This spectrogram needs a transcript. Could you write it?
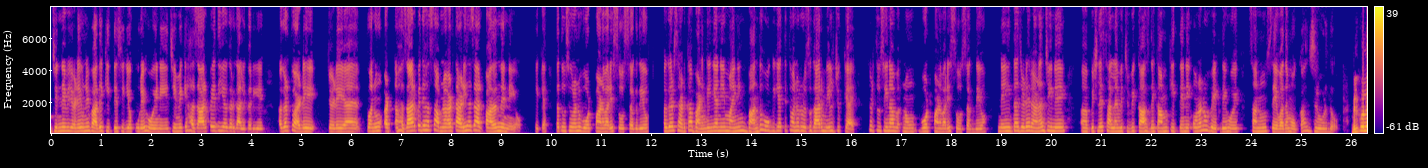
ਜਿੰਨੇ ਵੀ ਜਿਹੜੇ ਉਹਨੇ ਵਾਅਦੇ ਕੀਤੇ ਸੀਗੇ, ਉਹ ਪੂਰੇ ਹੋਏ ਨੇ। ਜਿਵੇਂ ਕਿ 1000 ਰੁਪਏ ਦੀ ਅਗਰ ਗੱਲ ਕਰੀਏ, ਅਗਰ ਤੁਹਾਡੇ ਜਿਹੜੇ ਹੈ ਤੁਹਾਨੂੰ 1000 ਰੁਪਏ ਦੇ ਹਿਸਾਬ ਨਾਲ 48000 ਪਾ ਦਿੰਦੇ ਨੇ ਉਹ, ਠੀਕ ਹੈ? ਤਾਂ ਤੁਸੀਂ ਉਹਨਾਂ ਨੂੰ ਵੋਟ ਪਾਉਣ ਬਾਰੇ ਸੋਚ ਸਕਦੇ ਹੋ। ਅਗਰ ਸੜਕਾਂ ਬਣ ਗਈਆਂ ਨੇ ਮਾਈਨਿੰਗ ਬੰਦ ਹੋ ਗਈ ਹੈ ਤੇ ਤੁਹਾਨੂੰ ਰੋਜ਼ਗਾਰ ਮਿਲ ਚੁੱਕਿਆ ਹੈ, ਫਿਰ ਤੁਸੀਂ ਇਹਨਾਂ ਨੂੰ ਵੋਟ ਪਾਉਣ ਬਾਰੇ ਸੋਚ ਸਕਦੇ ਹੋ। ਨਹੀਂ ਤਾਂ ਜਿਹੜੇ ਰਾਣਾ ਜੀ ਨੇ ਪਿਛਲੇ ਸਾਲਾਂ ਵਿੱਚ ਵਿਕਾਸ ਦੇ ਕੰਮ ਕੀਤੇ ਨੇ, ਉਹਨਾਂ ਨੂੰ ਵੇਖਦੇ ਹੋਏ ਸਾਨੂੰ ਸੇਵਾ ਦਾ ਮੌਕਾ ਜ਼ਰੂਰ ਦਿਓ। ਬਿਲਕੁਲ,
